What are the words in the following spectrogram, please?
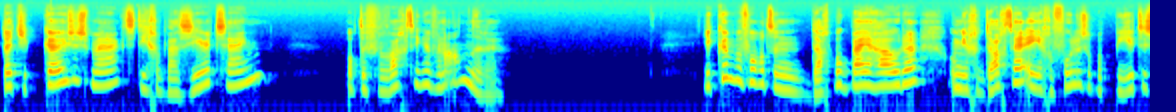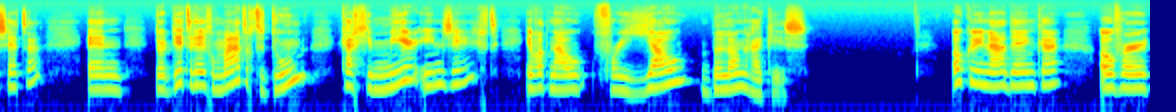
dat je keuzes maakt die gebaseerd zijn op de verwachtingen van anderen. Je kunt bijvoorbeeld een dagboek bijhouden om je gedachten en je gevoelens op papier te zetten. En door dit regelmatig te doen, krijg je meer inzicht in wat nou voor jou belangrijk is. Ook kun je nadenken over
